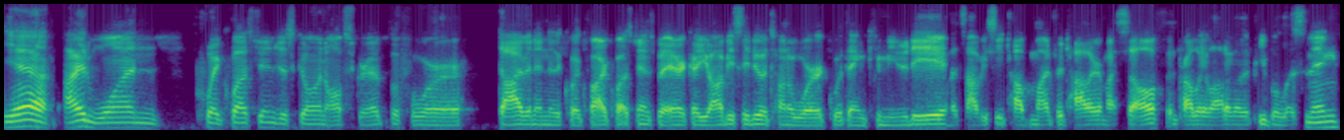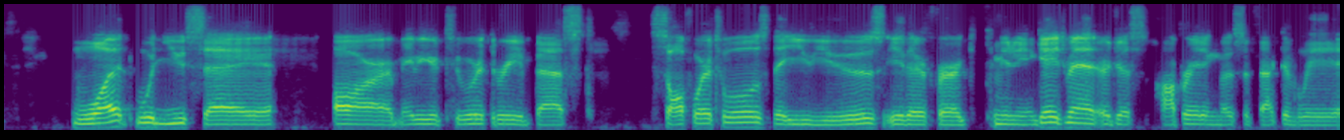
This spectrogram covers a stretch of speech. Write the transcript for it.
Yeah, I had one quick question, just going off script before diving into the quick fire questions. But Erica, you obviously do a ton of work within community. That's obviously top of mind for Tyler and myself, and probably a lot of other people listening. What would you say are maybe your two or three best software tools that you use either for community engagement or just operating most effectively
